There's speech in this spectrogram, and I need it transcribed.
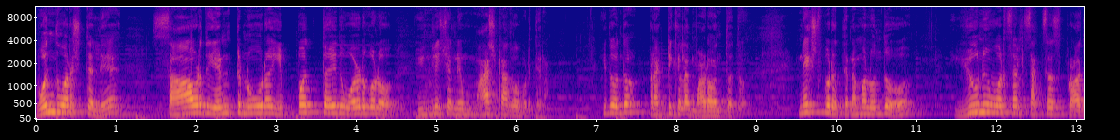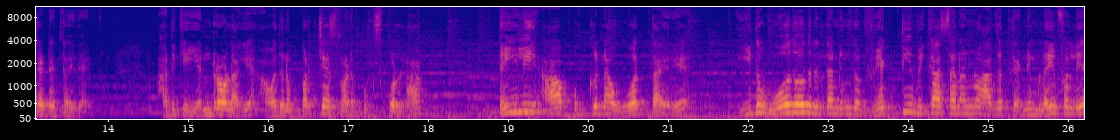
ಒಂದು ವರ್ಷದಲ್ಲಿ ಸಾವಿರದ ಎಂಟುನೂರ ಇಪ್ಪತ್ತೈದು ವರ್ಡ್ಗಳು ಇಂಗ್ಲೀಷಲ್ಲಿ ನೀವು ಮಾಸ್ಟರ್ ಆಗೋಗ್ಬಿಡ್ತೀರ. ಇದೊಂದು ಪ್ರಾಕ್ಟಿಕಲಾಗಿ ಮಾಡೋವಂಥದ್ದು. ನೆಕ್ಸ್ಟ್ ಬರುತ್ತೆ, ನಮ್ಮಲ್ಲೊಂದು ಯೂನಿವರ್ಸಲ್ ಸಕ್ಸಸ್ ಪ್ರಾಜೆಕ್ಟ್ ಅಂತ ಇದೆ. ಅದಕ್ಕೆ ಎನ್ರೋಲ್ ಆಗಿ ಅದನ್ನು ಪರ್ಚೇಸ್ ಮಾಡಿ ಬುಕ್ಸ್ಗಳನ್ನ ಡೈಲಿ ಆ ಬುಕ್ಕನ್ನ ಓದ್ತಾ ಇರಿ. ಇದು ಓದೋದ್ರಿಂದ ನಿಮ್ಮದು ವ್ಯಕ್ತಿ ವಿಕಾಸನೂ ಆಗುತ್ತೆ. ನಿಮ್ಮ ಲೈಫಲ್ಲಿ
